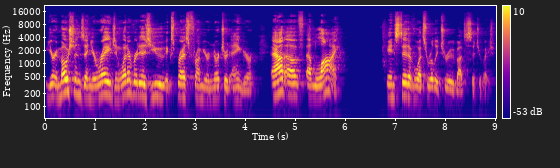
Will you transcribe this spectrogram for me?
your emotions and your rage and whatever it is you express from your nurtured anger out of a lie instead of what's really true about the situation.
